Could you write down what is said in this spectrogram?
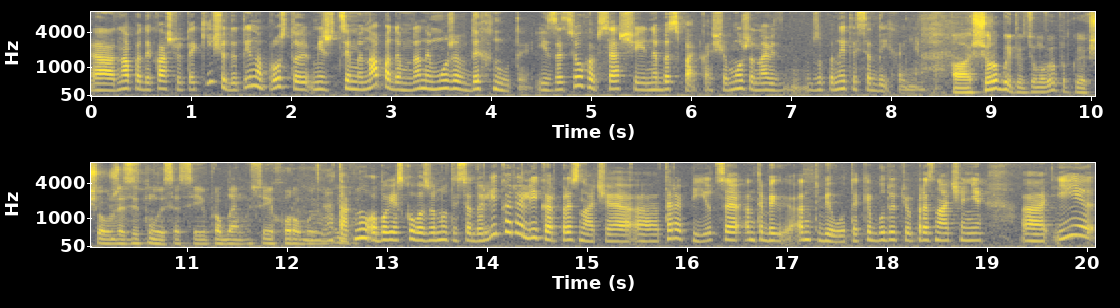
е, напади кашлю такі, що дитина просто між цими нападами вона не може вдихнути. І за цього вся ще й небезпека, що може навіть зупинитися дихання. А, що робити в цьому випадку, якщо вже зіткнулися з цією проблемою, з цією хворобою? Так, ну обов'язково звернутися до лікаря. Лікар призначує е, терапію, це антибіотики будуть призначені. Е, і е,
